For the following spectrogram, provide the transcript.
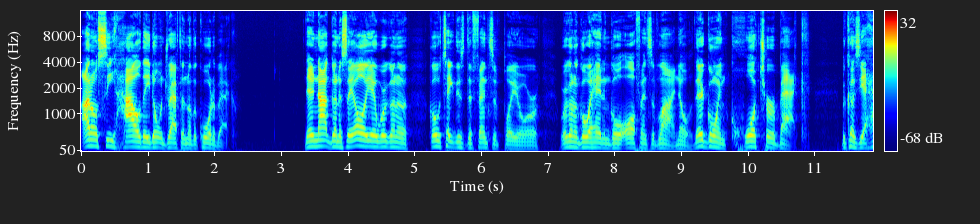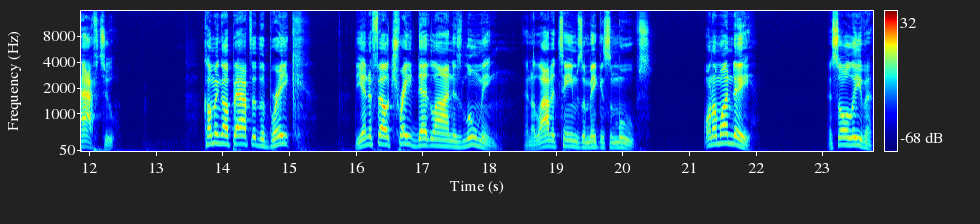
I don't see how they don't draft another quarterback. They're not gonna say, "Oh yeah, we're gonna go take this defensive player," or "We're gonna go ahead and go offensive line." No, they're going quarterback because you have to. Coming up after the break, the NFL trade deadline is looming, and a lot of teams are making some moves on a Monday. And so leaving.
